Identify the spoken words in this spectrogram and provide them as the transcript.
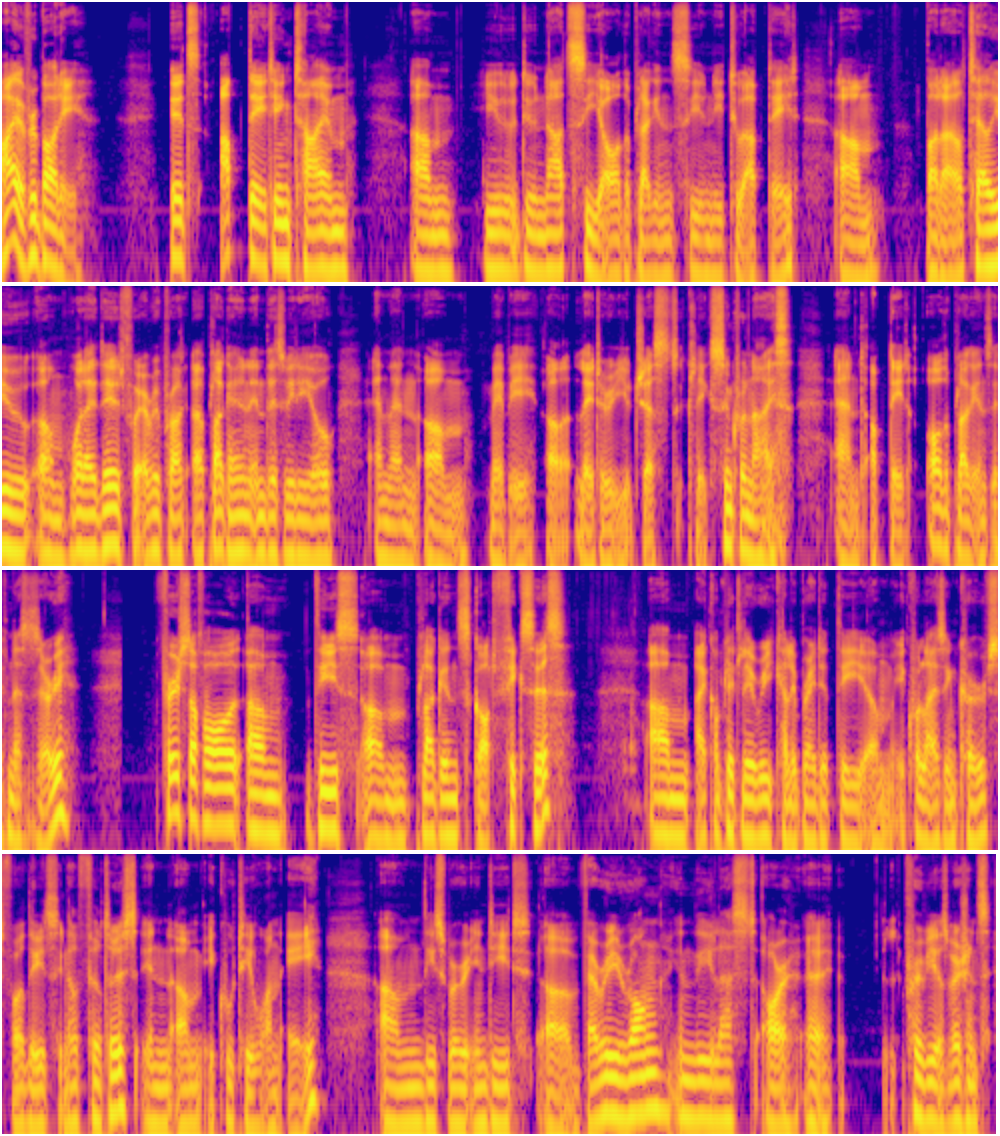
Hi everybody. It's updating time. Um, you do not see all the plugins you need to update, um, but I'll tell you um, what I did for every uh, plugin in this video, and then um, maybe uh, later you just click synchronize and update all the plugins if necessary. First of all, um, these um, plugins got fixes. Um, I completely recalibrated the um, equalizing curves for the signal filters in um, EQT1A. Um, these were indeed uh, very wrong in the last or uh, previous versions,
